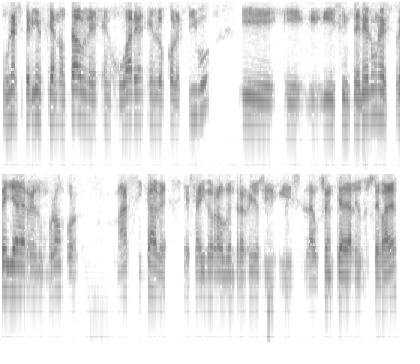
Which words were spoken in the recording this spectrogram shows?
una experiencia notable en jugar en, lo colectivo y, y, sin tener una estrella de relumbrón, por más si cabe, que se ha ido Raúl Entre Ríos y, la ausencia de Alex Ceballos,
